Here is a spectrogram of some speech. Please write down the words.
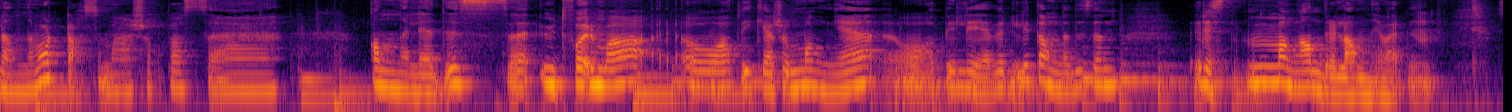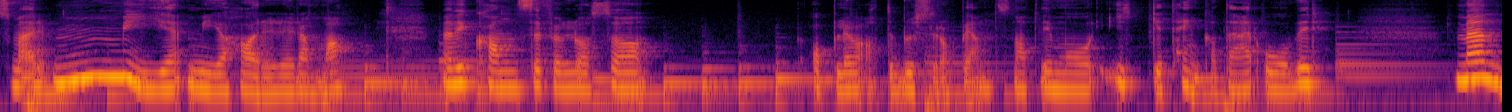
landet vårt, da, som er såpass eh, annerledes eh, utforma, og at vi ikke er så mange, og at vi lever litt annerledes enn resten, mange andre land i verden. Som er mye, mye hardere ramma. Men vi kan selvfølgelig også oppleve at det blusser opp igjen. Sånn at vi må ikke tenke at det er over. Men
